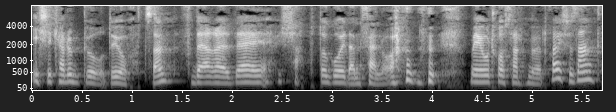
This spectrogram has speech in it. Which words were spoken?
ikke hva du burde gjort. Sant? For det er det kjapt å gå i den fella. Vi er jo tross alt mødre, ikke sant?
